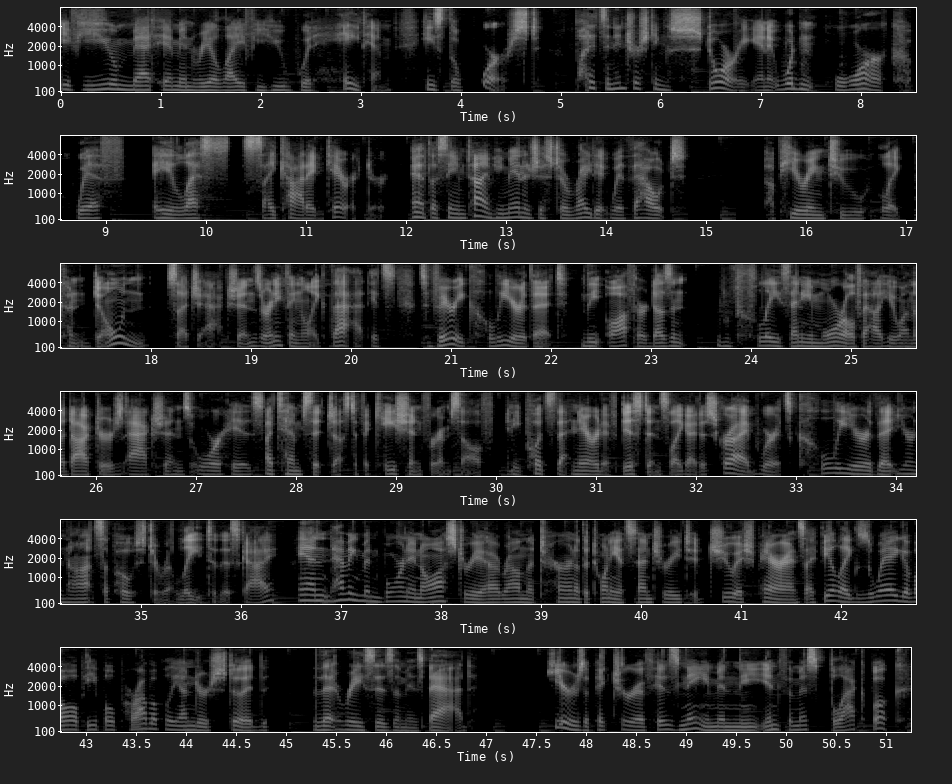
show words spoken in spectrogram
if you met him in real life, you would hate him. He's the worst. But it's an interesting story, and it wouldn't work with a less psychotic character. And at the same time, he manages to write it without appearing to like condone such actions or anything like that. It's it's very clear that the author doesn't place any moral value on the doctor's actions or his attempts at justification for himself. And he puts that narrative distance, like I described, where it's clear that you're not supposed to relate to this guy. And having been born in Austria around the turn of the 20th century to Jewish parents, I feel like Zweig, of all people, probably understood that racism is bad. Here's a picture of his name in the infamous Black Book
